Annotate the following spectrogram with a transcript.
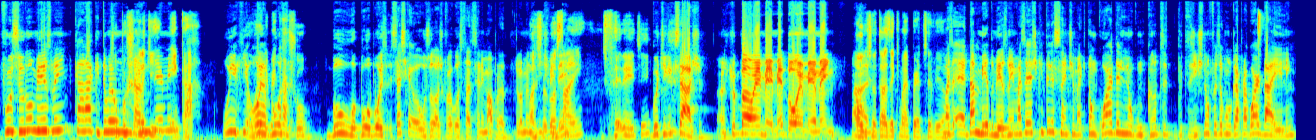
Funcionou mesmo, hein? Caraca, então é deixa um puxar Enderman. aqui. Vem cá. Ui, aqui. É um olha, boa. cachorro. Boa, boa, boa. Você acha que o zoológico vai gostar desse animal pra pelo menos Acho a gente vender? gostar, hein? Diferente, hein? Gutinho, o que, que, você acha? Acho bom, hein, meio medonho mesmo, hein? Ó, Ah, deixa eu trazer aqui mais perto pra você ver, ó. Mas é, dá medo mesmo, hein? Mas eu acho que é interessante, Mike. Então guarda ele em algum canto. Putz, a gente não fez algum lugar pra guardar ele, hein?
